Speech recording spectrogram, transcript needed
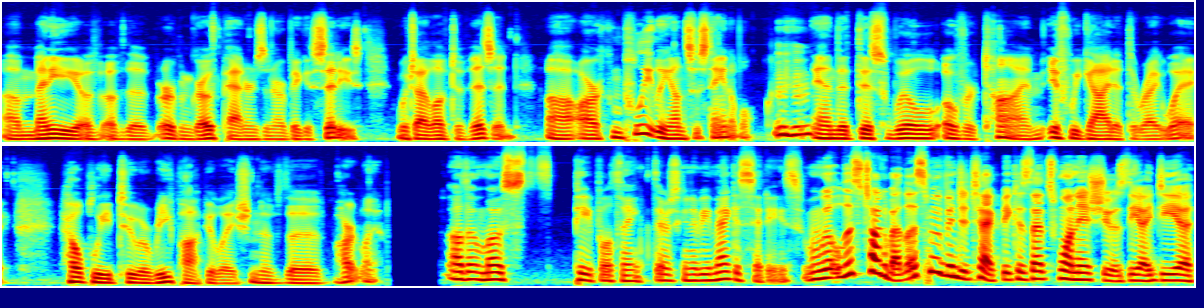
uh, many of, of the urban growth patterns in our biggest cities, which I love to visit, uh, are completely unsustainable. Mhm. And that this will, over time, if we guide it the right way, help lead to a repopulation of the heartland. Although most people think there's going to be megacities. Well, let's talk about. It. Let's move into tech because that's one issue: is the idea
